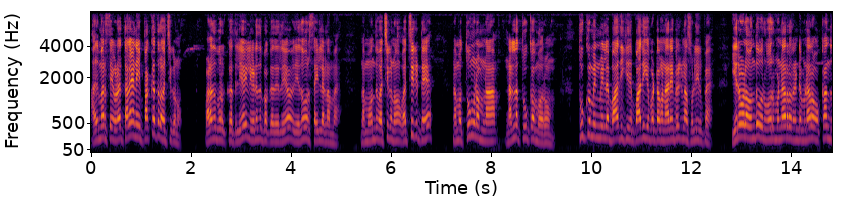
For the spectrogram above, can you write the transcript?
அது மாதிரி செய்யக்கூடாது. தலையணை பக்கத்தில் வச்சுக்கணும். வலது பக்கத்துலேயோ இல்லை இடது பக்கத்துலேயோ ஏதோ ஒரு சைடில் நம்ம நம்ம வந்து வச்சுக்கணும். வச்சுக்கிட்டு நம்ம தூங்கினோம்னா நல்ல தூக்கம் வரும். தூக்கமின்மையில் பாதிக்க பாதிக்கப்பட்டவங்க நிறைய பேருக்கு நான் சொல்லியிருப்பேன். இரவில் வந்து ஒரு ஒரு மணி நேரம் ரெண்டு மணி நேரம் உட்காந்து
